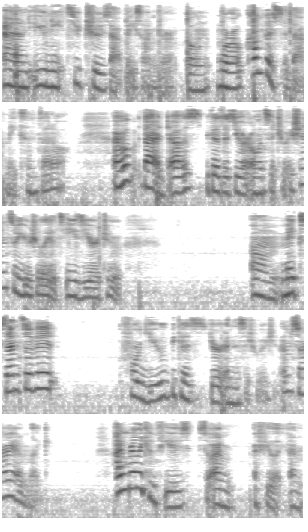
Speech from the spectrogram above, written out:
And you need to choose that based on your own moral compass if that makes sense at all I hope that it does because it's your own situation. So usually it's easier to um, make sense of it for you because you're in the situation. I'm sorry. I'm like, I'm really confused. So I'm, I feel like I'm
